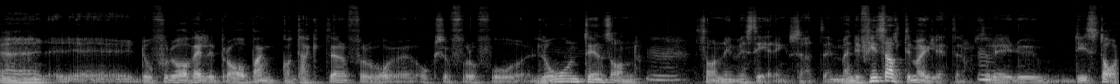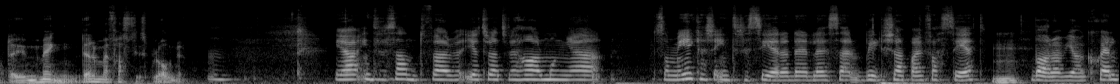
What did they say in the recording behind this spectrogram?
Eh, Då får du ha väldigt bra bankkontakter för att, också för att få lån till en sån, Mm. sån investering. Så att, eh, men det finns alltid möjligheter. Så Mm. det, ju- det startar ju mängder med fastighetsbolag nu. Mm. Ja, intressant. För jag tror att vi har många som är kanske intresserade eller så här, vill köpa en fastighet. Mm. Varav jag själv.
